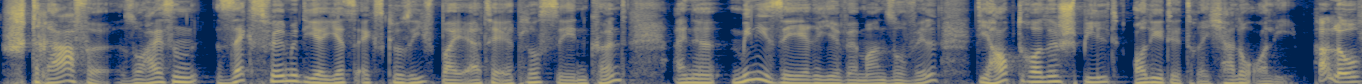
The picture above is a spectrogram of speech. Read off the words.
Strafe, so heißen sechs Filme, die ihr jetzt exklusiv bei RTL Plus sehen könnt. Eine Miniserie, wenn man so will. Die Hauptrolle spielt Olli Dittrich. Hallo Olli. Hallo.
